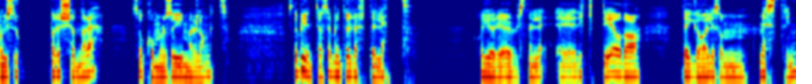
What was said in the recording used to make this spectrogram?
Og hvis du bare skjønner det, så kommer du så innmari langt. Så det begynte jeg, så jeg begynte å løfte lett, og gjøre øvelsene eh, riktig, og da det ga liksom mestring.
